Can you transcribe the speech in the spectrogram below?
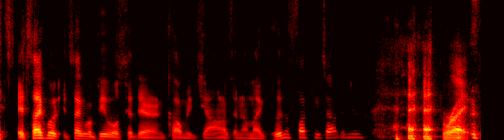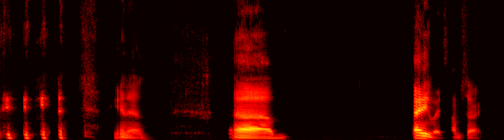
it's it's like what it's like when people sit there and call me Jonathan. I'm like, who the fuck you talking to? right. you know. Um. Anyways, I'm sorry.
